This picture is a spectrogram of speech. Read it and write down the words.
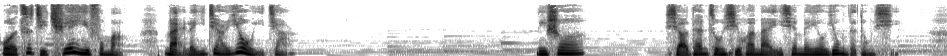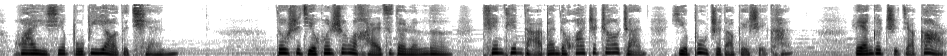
我自己缺衣服吗？买了一件又一件。你说，小丹总喜欢买一些没有用的东西，花一些不必要的钱。都是结婚生了孩子的人了，天天打扮的花枝招展，也不知道给谁看，连个指甲盖儿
